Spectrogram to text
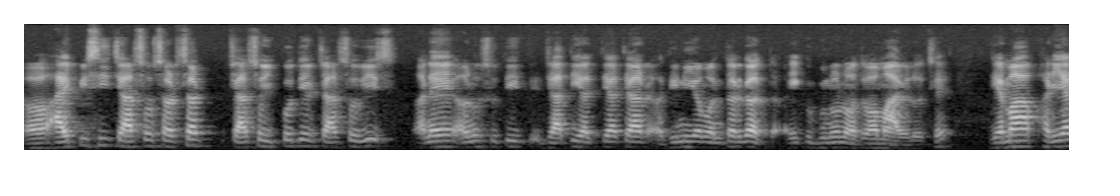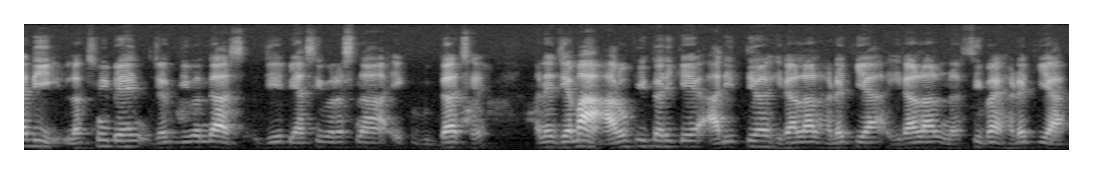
આઈપીસી ચારસો સડસઠ, ચારસો ઇકોતેર, ચારસો વીસ અને અનુસૂચિત જાતિ અત્યાચાર અધિનિયમ અંતર્ગત એક ગુનો નોંધવામાં આવેલો છે. જેમાં ફરિયાદી લક્ષ્મીબેન જગજીવનદાસ જે બ્યાસી વર્ષના એક વૃદ્ધા છે અને જેમાં આરોપી તરીકે આદિત્ય હીરાલાલ હડકિયા, હીરાલાલ નરસિંહભાઈ હડકિયા,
